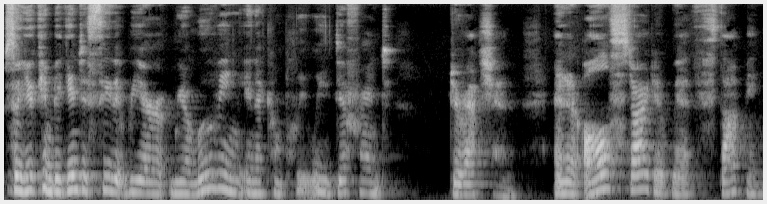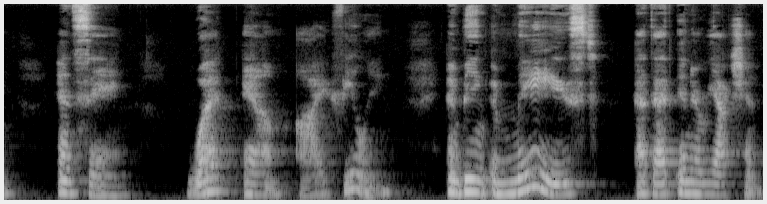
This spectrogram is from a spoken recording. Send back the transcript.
So you can begin to see that we are we are moving in a completely different direction. And it all started with stopping and saying, What am I feeling? And being amazed at that inner reaction,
